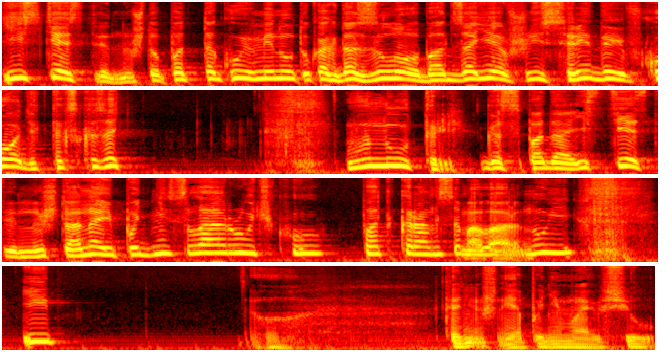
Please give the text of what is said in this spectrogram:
Естественно, что под такую минуту, когда злоба от заевшей среды входит, так сказать, внутрь, господа. Естественно, что она и поднесла ручку под кран самовара. Ну и... и... О, конечно, я понимаю всю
